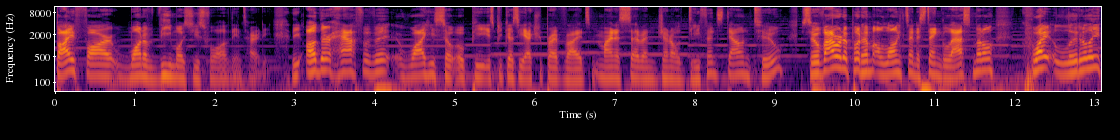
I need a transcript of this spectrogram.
by far one of the most useful of the entirety. The other half of it, why he's so OP, is because he actually provides minus 7 general defense down too. So if I were to put him alongside a stained glass medal, quite literally,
